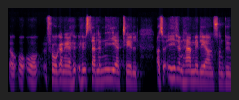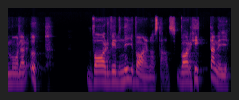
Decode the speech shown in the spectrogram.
Og, og, og frågan är, hur ställer ni er till, alltså i den här miljön som du målar upp, var vill ni vara någonstans? Var hittar ni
